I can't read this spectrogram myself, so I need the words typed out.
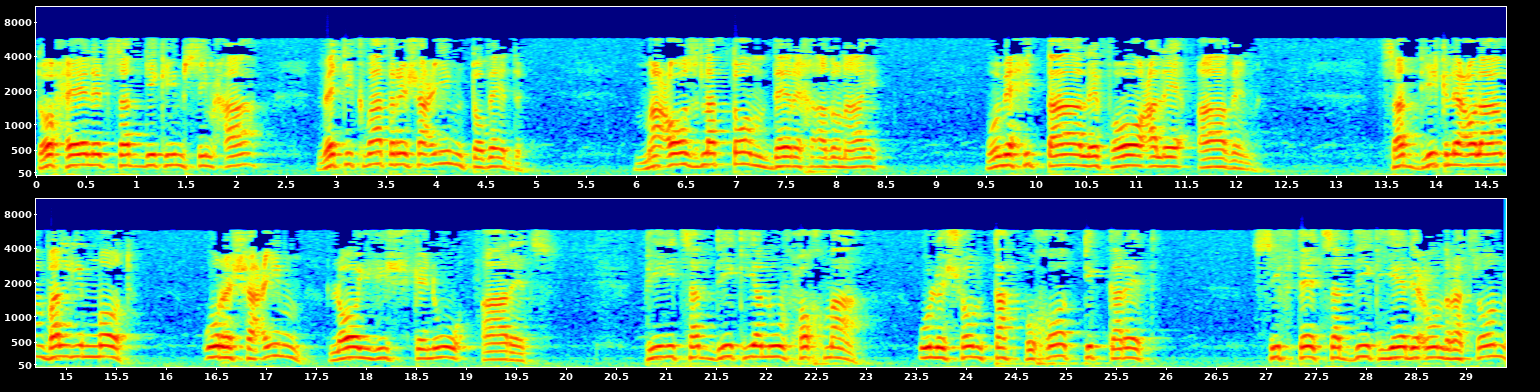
תוחלת צדיקים שמחה, ותקוות רשעים תאבד. מעוז לתום דרך אדוני, ומחיתה לפועלי אבן. צדיק לעולם בל ימות, ורשעים לא ישכנו ארץ. פי צדיק ינוב חכמה, ולשון תהפוכות תכרת. שפתי צדיק ידעון רצון,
